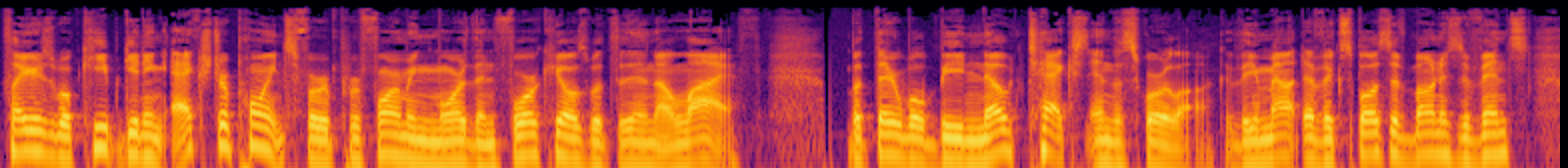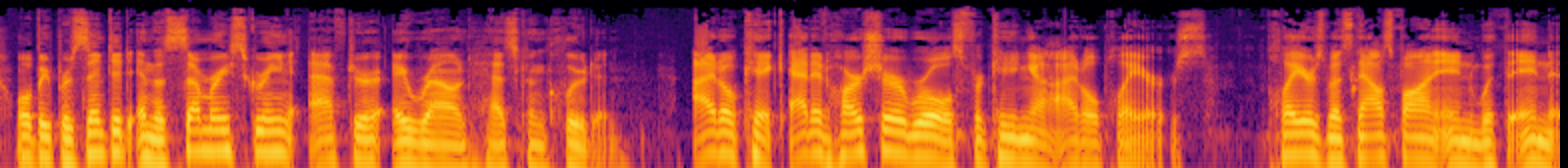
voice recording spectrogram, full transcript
Players will keep getting extra points for performing more than four kills within a life. But there will be no text in the score log. The amount of explosive bonus events will be presented in the summary screen after a round has concluded. Idle kick added harsher rules for kicking out idle players. Players must now spawn in within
